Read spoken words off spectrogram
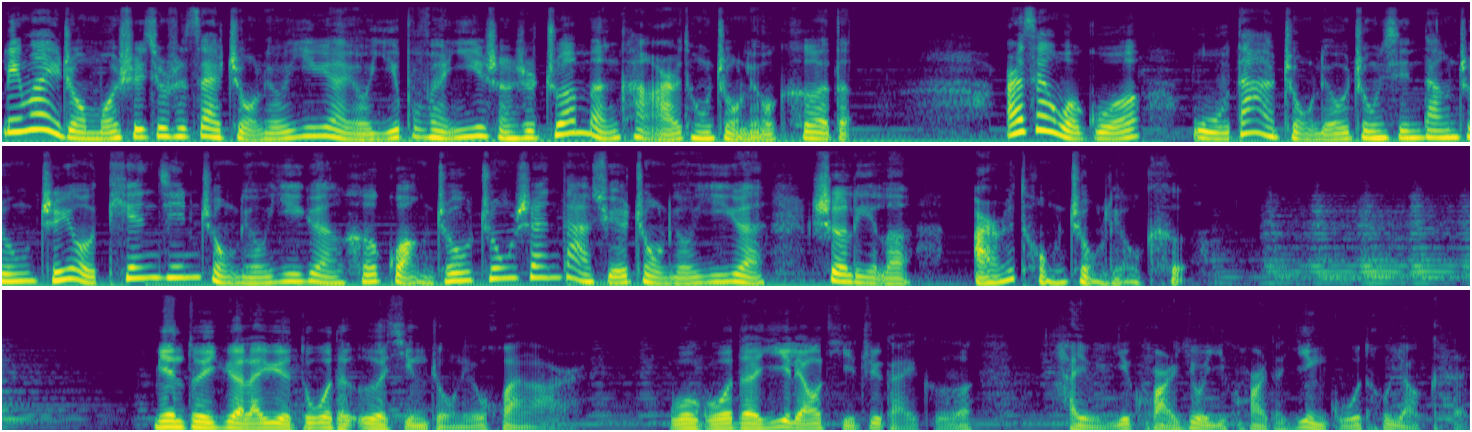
另外一种模式就是在肿瘤医院有一部分医生是专门看儿童肿瘤科的。而在我国五大肿瘤中心当中，只有天津肿瘤医院和广州中山大学肿瘤医院设立了儿童肿瘤科。面对越来越多的恶性肿瘤患儿。我国的医疗体制改革还有一块又一块的硬骨头要啃，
